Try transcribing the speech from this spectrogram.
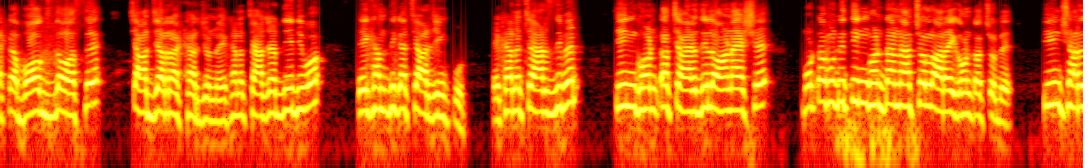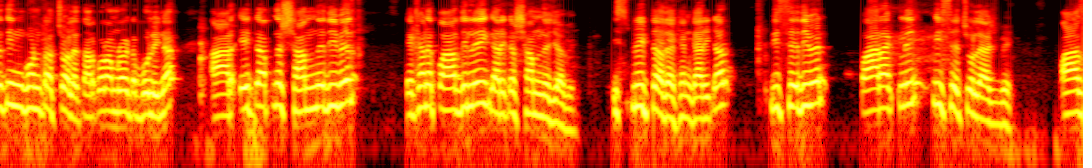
একটা বক্স দেওয়া আছে চার্জার রাখার জন্য। এখানে চার্জার দিয়ে দিব, এখান থেকে চার্জিং পুট এখানে চার্জ দিবেন, তিন ঘণ্টা চার্জ দিলে অনায়াসে, মোটামুটি তিন ঘণ্টা না চললে আড়াই ঘণ্টা চলবে। তিন সাড়ে তিন ঘণ্টা চলে, তারপর আমরা এটা বলি না। আর এটা আপনি সামনে দিবেন, এখানে পা দিলেই গাড়িটা সামনে যাবে। স্পিডটা দেখেন গাড়িটার, পিছিয়ে দিবেন, পা রাখলেই পিছিয়ে চলে আসবে। পাঁচ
